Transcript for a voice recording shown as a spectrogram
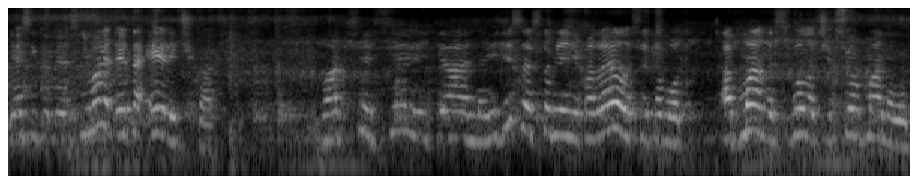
Ясенька меня снимает. Это Элечка. Вообще сели идеально. Единственное, что мне не понравилось, это вот Обманы, сволочи, все обманывают.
